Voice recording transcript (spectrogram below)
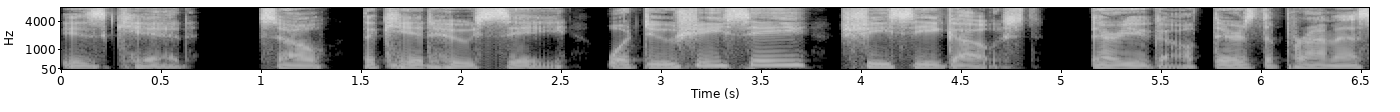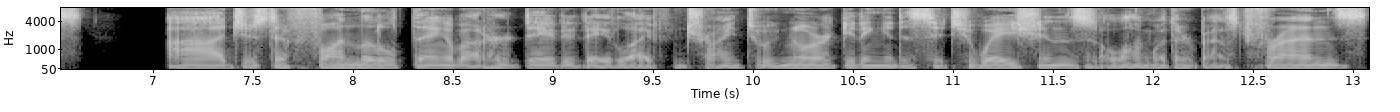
is kid. So the kid who see. What do she see? She see ghost. There you go. There's the premise. Uh, just a fun little thing about her day to day life and trying to ignore getting into situations along with her best friends.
